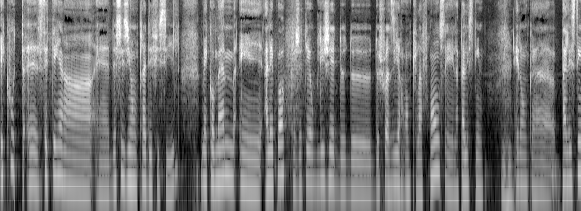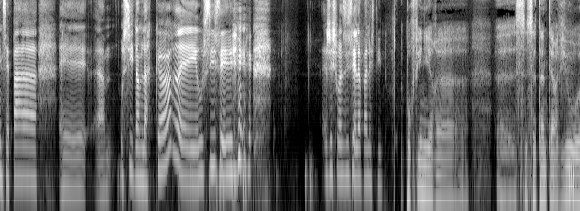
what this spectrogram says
écoute, eh, c'était une eh, décision très difficile, mais quand même, à l'époque, j'étais obligée de, de, choisir entre la France et la Palestine. Mhm. Et donc, euh, Palestine, c'est pas euh, aussi dans leur cœur et aussi c'est. J'ai choisi la Palestine. Pour finir. Euh, cette interview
